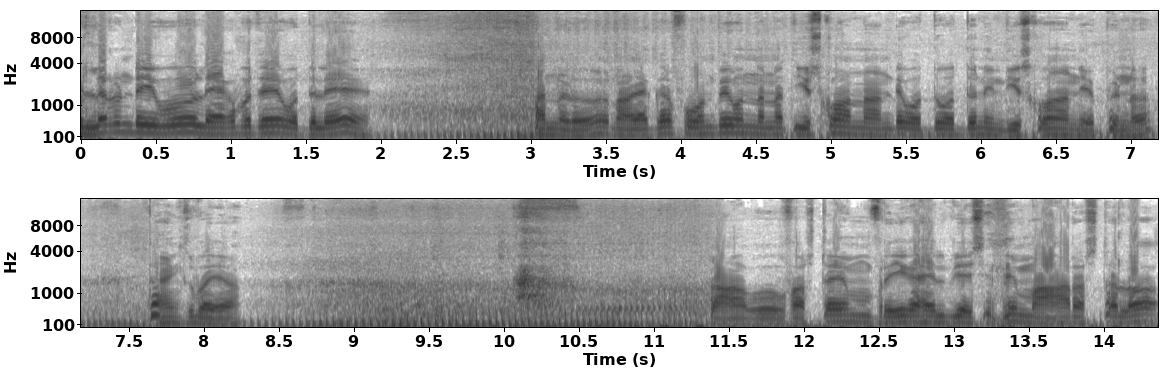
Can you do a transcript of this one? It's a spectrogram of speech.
చిల్లర ఉంటే ఇవ్వు లేకపోతే వద్దులే అన్నాడు. నా దగ్గర ఫోన్పే ఉందన్న తీసుకో అన్న అంటే వద్దు వద్దు నేను తీసుకోను అని చెప్పిండు. థ్యాంక్స్ భయ్య. నాకు ఫస్ట్ టైం ఫ్రీగా హెల్ప్ చేసింది మహారాష్ట్రలో.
